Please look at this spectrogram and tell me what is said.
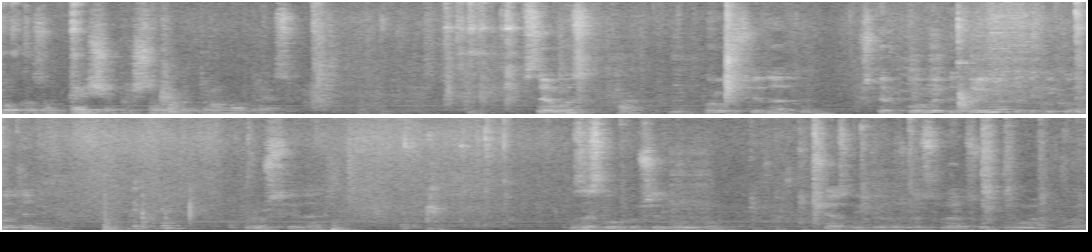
доказом те, що прийшло на електронну адресу. Все у вас? Так. Прошу сідати. Штефко, ви підтримуєте такі клопотання? Підтримую. Прошу сідати. Заслухавши думку учасників справи, суд приймає право.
